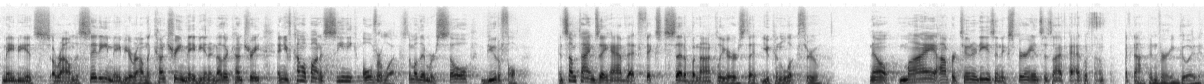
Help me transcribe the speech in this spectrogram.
Maybe it's around the city, maybe around the country, maybe in another country, and you've come upon a scenic overlook. Some of them are so beautiful. And sometimes they have that fixed set of binoculars that you can look through. Now, my opportunities and experiences I've had with them have not been very good.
